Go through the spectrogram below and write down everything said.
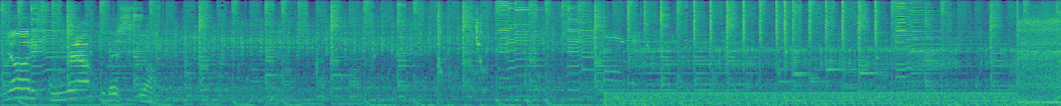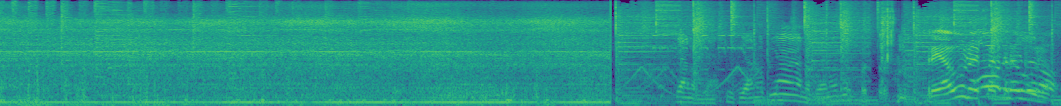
Signori, un gran bestione! Piano piano piano piano. 3 a 1 e 4 a 1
